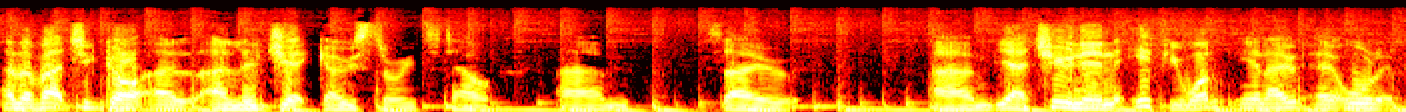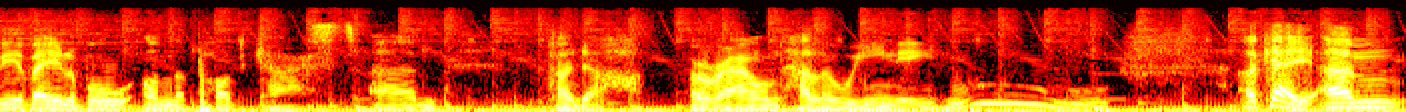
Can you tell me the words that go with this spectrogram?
and I've actually got a, a legit ghost story to tell. Um, so, um, yeah, tune in if you want. You know, it, all it'll be available on the podcast, um, kind of around Halloweeny. Ooh. Okay. Um,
